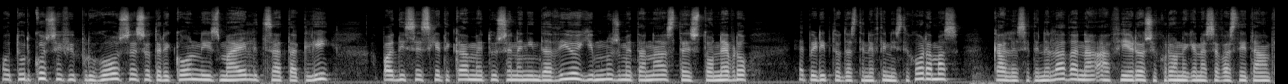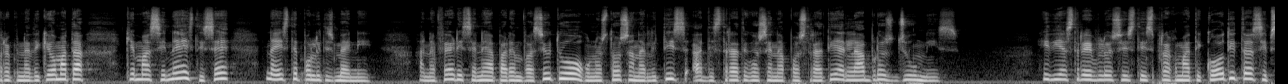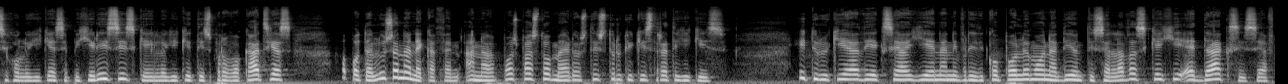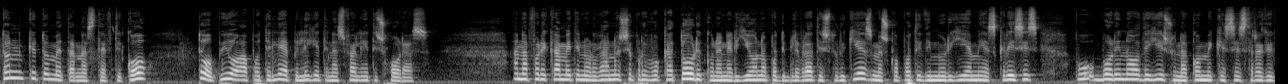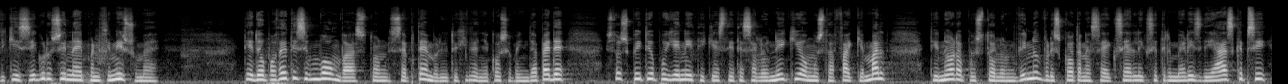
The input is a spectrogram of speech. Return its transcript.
Ο Τούρκος Υφυπουργός Εσωτερικών Ισμαήλ Τσατακλή απάντησε σχετικά με τους 92 γυμνούς μετανάστες στον Εύρο επιρρύπτοντας την ευθύνη στη χώρα μας, κάλεσε την Ελλάδα να αφιερώσει χρόνο για να σεβαστεί τα ανθρώπινα δικαιώματα και μας συνέστησε να είστε πολιτισμένοι. Αναφέρει σε νέα παρέμβασή του ο γνωστός αναλυτής αντιστράτηγος εν αποστρατεία Λάμπρος Τζούμι. Η διαστρέβλωση της πραγματικότητας, οι ψυχολογικές επιχειρήσεις και η λογική της προβοκάτσιας αποτελούσαν ανέκαθεν αναπόσπαστο μέρος της τουρκικής στρατηγικής. Η Τουρκία διεξάγει έναν υβριδικό πόλεμο εναντίον της Ελλάδας και έχει εντάξει σε αυτόν και το μεταναστευτικό, το οποίο αποτελεί απειλή για την ασφάλεια της χώρας. Αναφορικά με την οργάνωση προβοκατόρικων ενεργειών από την πλευρά της Τουρκίας με σκοπό τη δημιουργία μιας κρίσης που μπορεί να οδηγήσουν ακόμη και σε στρατιωτική σύγκρουση, να υπενθυμίσουμε την τοποθέτηση βόμβας τον Σεπτέμβριο του 1955 στο σπίτι όπου γεννήθηκε στη Θεσσαλονίκη ο Μουσταφά Κεμάλ, την ώρα που στο Λονδίνο βρισκόταν σε εξέλιξη τριμερής διάσκεψη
